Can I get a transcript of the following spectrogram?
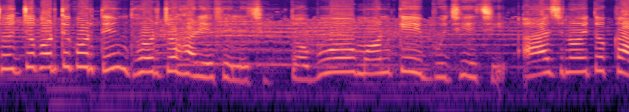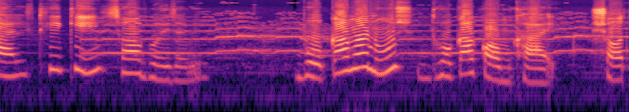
সহ্য করতে করতে ধৈর্য হারিয়ে ফেলেছি, তবুও মনকে বুঝিয়েছি, আজ নয়তো কাল ঠিকই সব হয়ে যাবে। বোকা মানুষ ধোকা কম খায়। সৎ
